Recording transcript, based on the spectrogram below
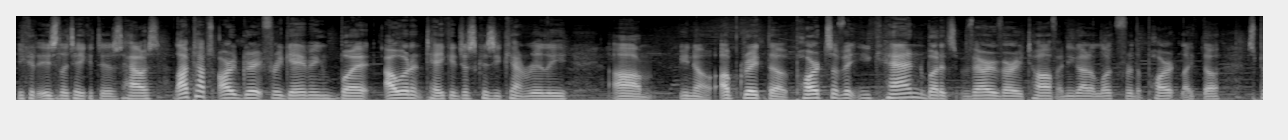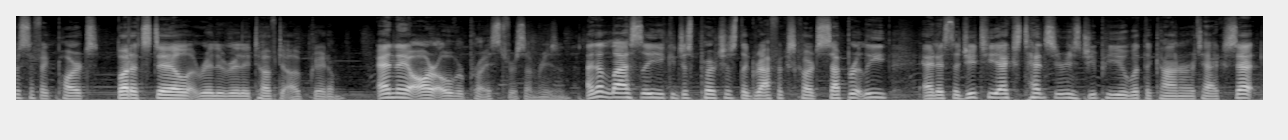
you could easily take it to his house. Laptops are great for gaming, but I wouldn't take it just because you can't really um, you know, upgrade the parts of it, you can, but it's very, very tough, and you gotta look for the part, like the specific parts, but it's still really, really tough to upgrade them. And they are overpriced for some reason. And then lastly, you can just purchase the graphics card separately, and it's the GTX 10 series GPU with the counterattack set,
